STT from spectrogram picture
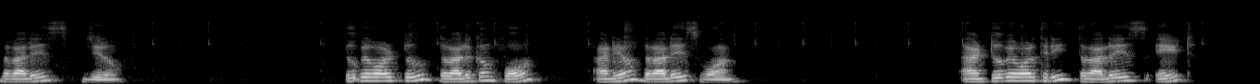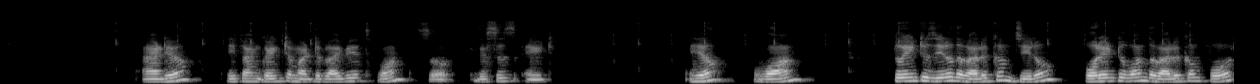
the value is 0 2 to the power 2 the value come 4 and here the value is 1 and 2 p power 3 the value is 8 and here if I'm going to multiply with 1 so this is 8 here 1 2 into 0 the value come 0 4 into 1 the value come 4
